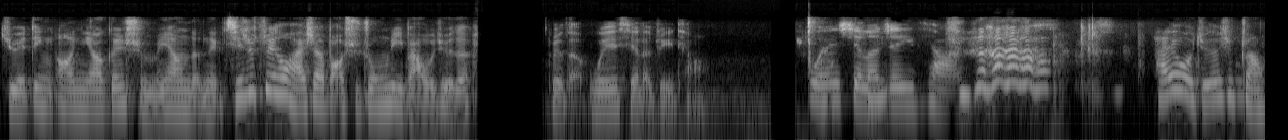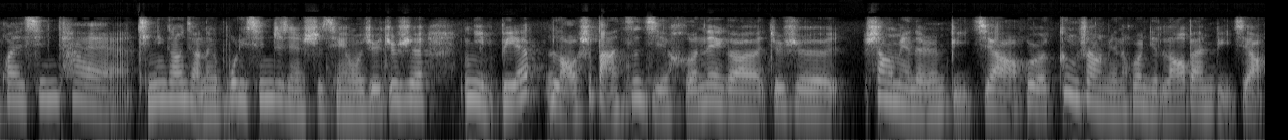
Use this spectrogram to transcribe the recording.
决定哦你要跟什么样的那个。其实最后还是要保持中立吧，我觉得。对的，我也写了这一条。我也写了这一条。还有，我觉得是转换心态。婷婷刚刚讲那个玻璃心这件事情，我觉得就是你别老是把自己和那个就是上面的人比较，或者更上面的，或者你老板比较，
